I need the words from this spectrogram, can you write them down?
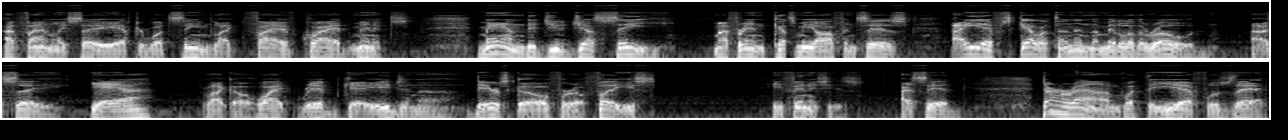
I finally say, after what seemed like five quiet minutes, Man, did you just see? My friend cuts me off and says, AF skeleton in the middle of the road. I say, Yeah, like a white rib cage and a deer skull for a face. He finishes. I said, Turn around, what the F was that?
